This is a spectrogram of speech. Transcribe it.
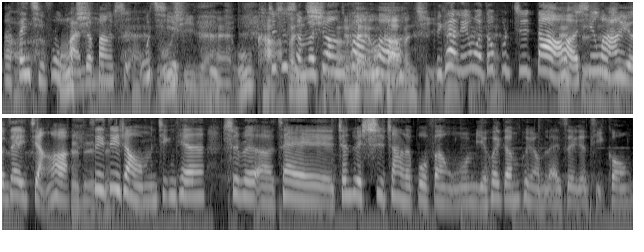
呃分期付款的方式，无期，无期的 无卡，这是什么状况？无卡分期，你看连我都不知道哈，新闻上有在讲哈。所以队长，我们今天是不是呃在针对市诈的部分，我们也会跟朋友们来做一个提供？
